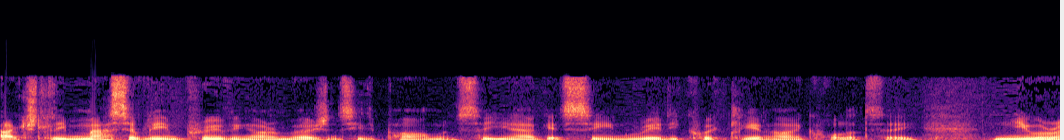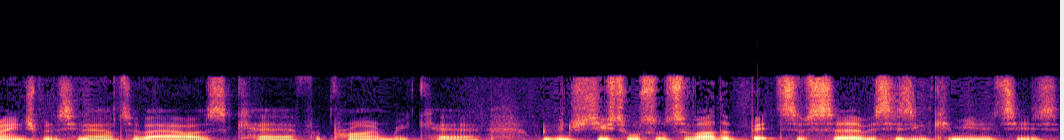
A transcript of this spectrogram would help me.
actually massively improving our emergency department. So you now get seen really quickly and high quality. New arrangements in out of hours care for primary care. We've introduced all sorts of other bits of services in communities.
